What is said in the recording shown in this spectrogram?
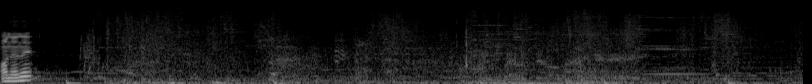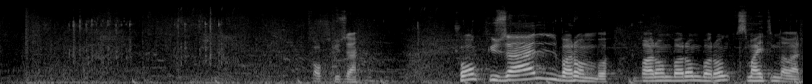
Ananı Çok güzel. Çok güzel baron bu. Baron baron baron. Smite'im de var.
